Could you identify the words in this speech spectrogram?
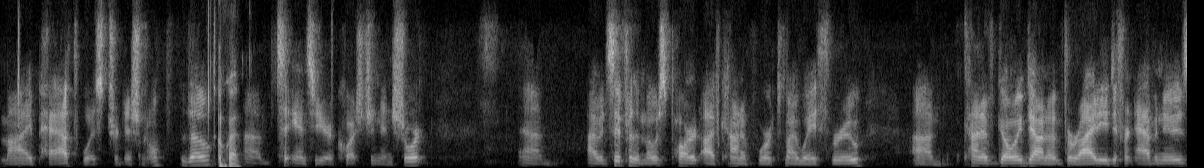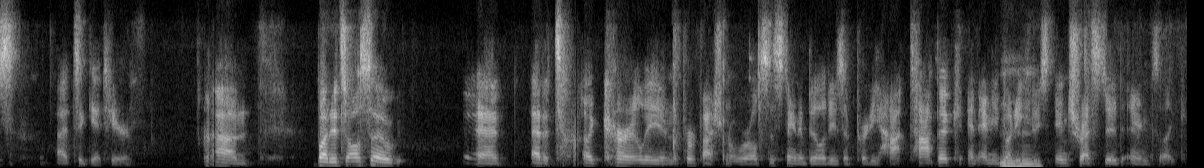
my path was traditional, though okay um, to answer your question in short. Um, I would say for the most part, I've kind of worked my way through, um, kind of going down a variety of different avenues uh, to get here. Um, but it's also at at a time like currently in the professional world, sustainability is a pretty hot topic, and anybody Mhm. who's interested and like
